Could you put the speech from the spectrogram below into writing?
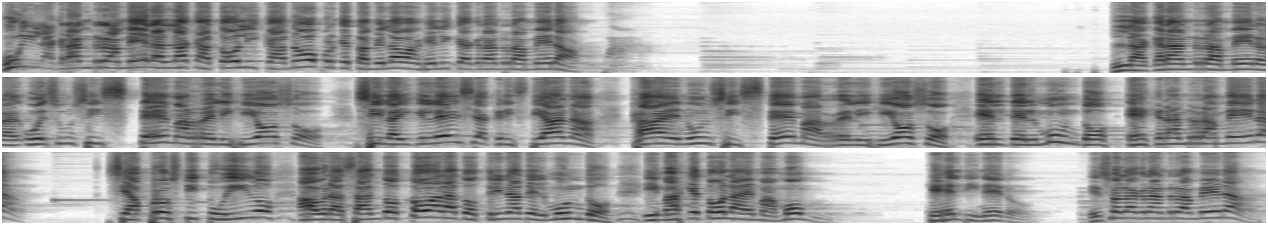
Uy, la gran ramera es la católica. No, porque también la evangélica es gran ramera. La gran ramera es un sistema religioso. Si la iglesia cristiana cae en un sistema religioso, el del mundo es gran ramera. Se ha prostituido abrazando todas las doctrinas del mundo y más que todo la de Mamón, que es el dinero. Eso es la gran ramera.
